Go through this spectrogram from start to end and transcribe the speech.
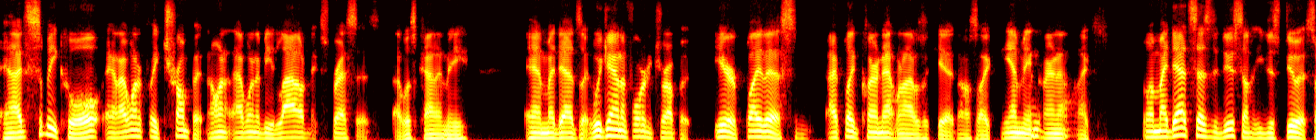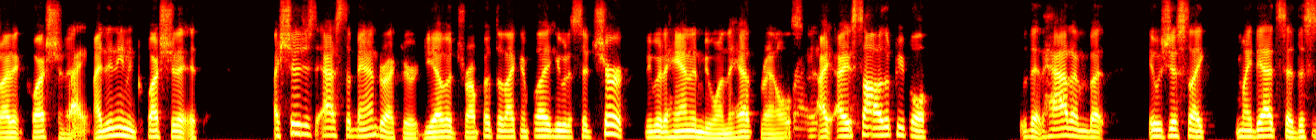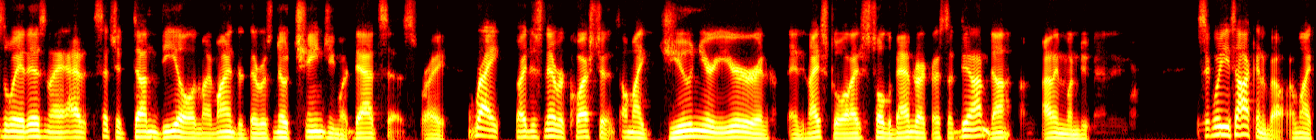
and I, this will be cool, and I want to play trumpet. I want I want to be loud and expressive. That was kind of me. And my dad's like, we can't afford a trumpet. Here, play this. I played clarinet when I was a kid. I was like, he handed me a clarinet. Mm-hmm. Like, when my dad says to do something, you just do it. So I didn't question it. Right. I didn't even question it. I should have just asked the band director, "Do you have a trumpet that I can play?" He would have said, "Sure." He would have handed me one. They had rentals. Right. I, I saw other people that had them, but it was just like my dad said, "This is the way it is," and I had such a done deal in my mind that there was no changing what dad says, right? Right. So I just never questioned it until my junior year in, in high school, and I just told the band director, I said, "Dude, I'm done. I don't even want to do band anymore." He's like, "What are you talking about?" I'm like,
